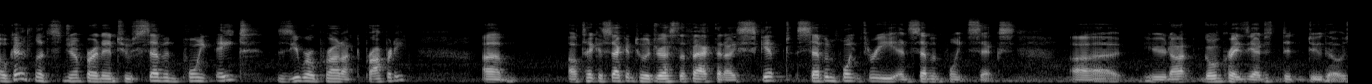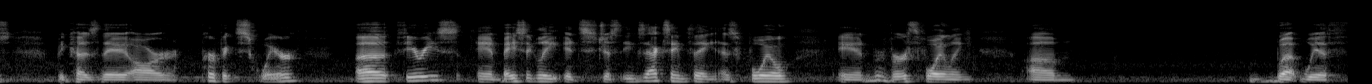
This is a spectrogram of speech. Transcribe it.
Okay, let's jump right into 7.8 zero product property. Um, I'll take a second to address the fact that I skipped 7.3 and 7.6. Uh, you're not going crazy, I just didn't do those because they are perfect square uh, theories, and basically it's just the exact same thing as FOIL and reverse foiling, um, but with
